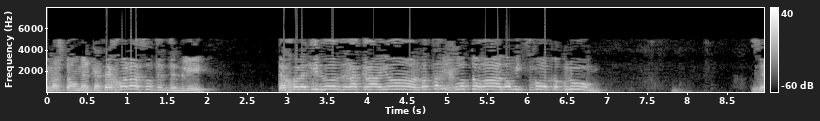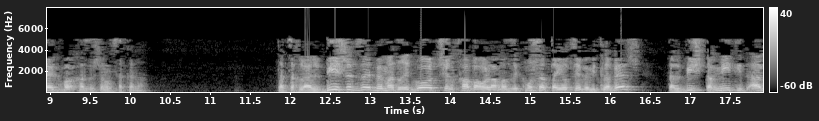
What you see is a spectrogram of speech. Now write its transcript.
למה שאתה אומר, כי אתה יכול לעשות את זה בלי. אתה יכול להגיד, לא, זה רק רעיון, לא צריך לא תורה, לא מצוות, לא כלום. זה כבר חז ושלום סכנה. אתה צריך להלביש את זה במדרגות שלך בעולם הזה. כמו שאתה יוצא ומתלבש, תלביש תמיד, תדאג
